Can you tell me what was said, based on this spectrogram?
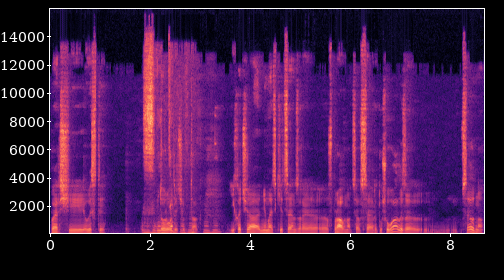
перші листи Звідти. до родичів. Так. І хоча німецькі цензори е, вправно це все ретушували, все одно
